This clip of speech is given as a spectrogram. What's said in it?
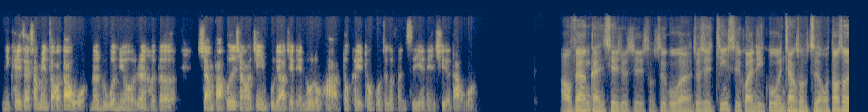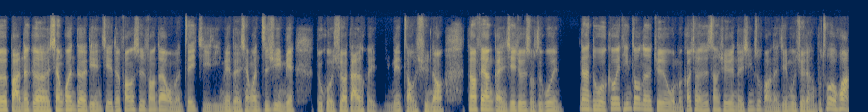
你可以在上面找得到我。那如果你有任何的想法或者想要进一步了解联络的话，都可以透过这个粉丝页联系得到我。好，非常感谢，就是首次顾问，就是金石管理顾问江守志。我到时候会把那个相关的连接的方式放在我们这一集里面的相关资讯里面，如果需要，大家都可以里面找寻哦。那非常感谢，就是首次顾问。那如果各位听众呢，觉得我们高校人生商学院的新书访谈节目觉得很不错的话，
